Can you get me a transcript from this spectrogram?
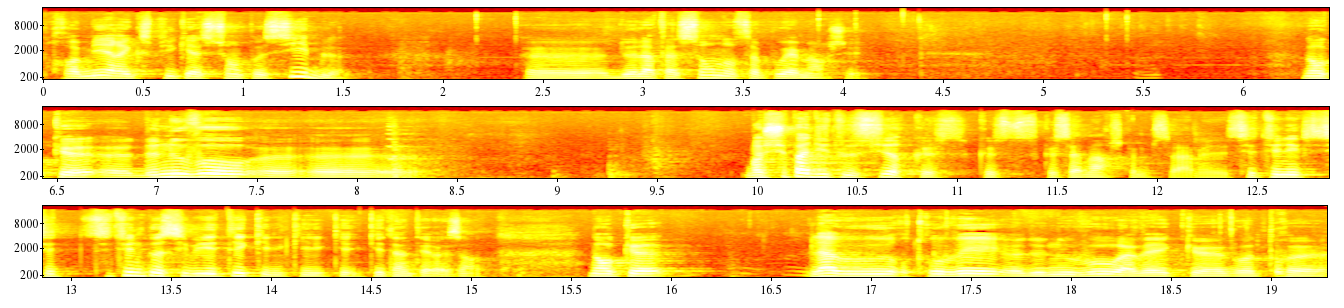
première explication possible euh, de la façon dont ça pouvait marcher. Donc, de nouveau, moi, je ne suis pas du tout sûr que, ça marche comme ça, mais c'est une, possibilité qui, qui, est intéressante. Donc, Là, vous vous retrouvez euh, de nouveau avec euh, votre euh,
